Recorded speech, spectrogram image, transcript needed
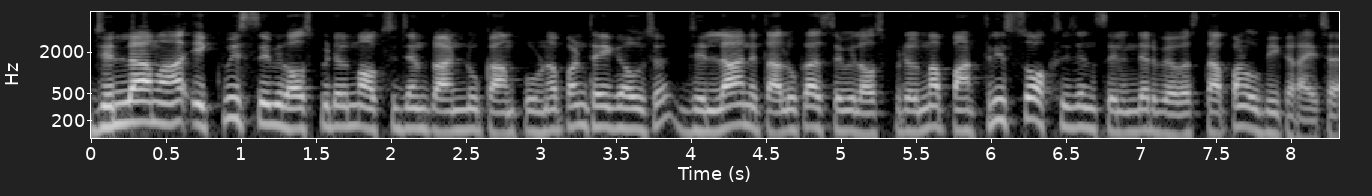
જિલ્લામાં એકવીસ સિવિલ હોસ્પિટલમાં ઓક્સિજન પ્લાન્ટનું કામ પૂર્ણ પણ થઈ ગયું છે. જિલ્લા અને તાલુકા સિવિલ હોસ્પિટલમાં પાંત્રીસો ઓક્સિજન સિલિન્ડર વ્યવસ્થા પણ ઊભી કરાઈ છે.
